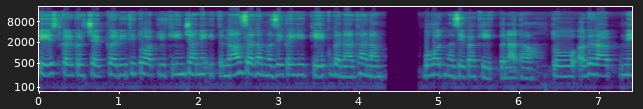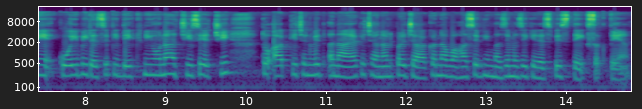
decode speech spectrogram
टेस्ट कर कर चेक कर रही थी। तो आप यकीन जाने, इतना ज़्यादा मज़े का ये केक बना था ना, बहुत मज़े का केक बना था। तो अगर आपने कोई भी रेसिपी देखनी हो ना, अच्छी से अच्छी तो आप किचन विद अनाया के चैनल पर जाकर ना, वहाँ से भी मज़े मज़े की रेसिपीज़ देख सकते हैं।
